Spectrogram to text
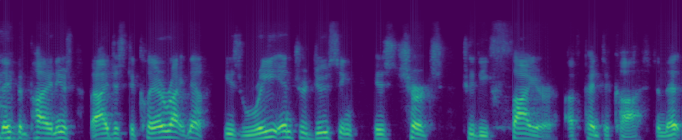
they've been pioneers, but I just declare right now, he's reintroducing his church to the fire of Pentecost. And that,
